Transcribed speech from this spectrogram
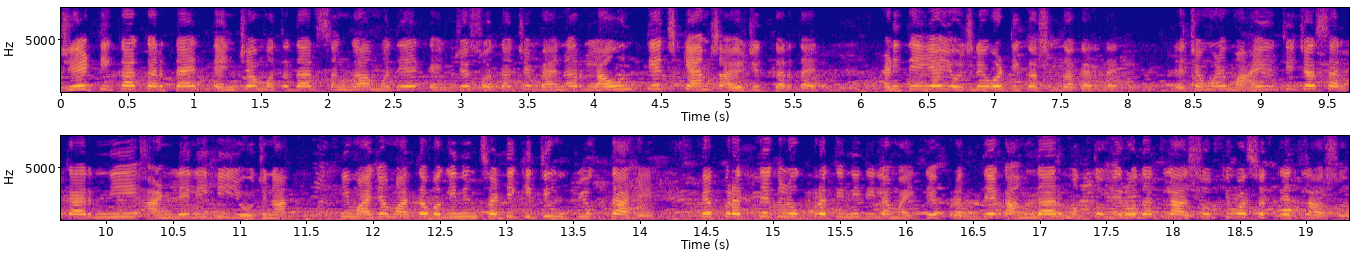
जे टीका करतायत त्यांच्या मतदारसंघामध्ये त्यांचे स्वतःचे बॅनर लावून तेच कॅम्प्स आयोजित करतायत आणि ते या योजनेवर टीकासुद्धा करतायत. त्याच्यामुळे महायुतीच्या सरकारनी आणलेली ही योजना ही माझ्या माता भगिनींसाठी किती उपयुक्त आहे हे प्रत्येक लोकप्रतिनिधीला माहिती आहे. प्रत्येक आमदार मग तो विरोधातला असो किंवा सत्तेतला असो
